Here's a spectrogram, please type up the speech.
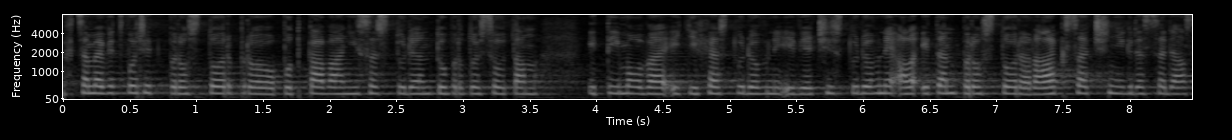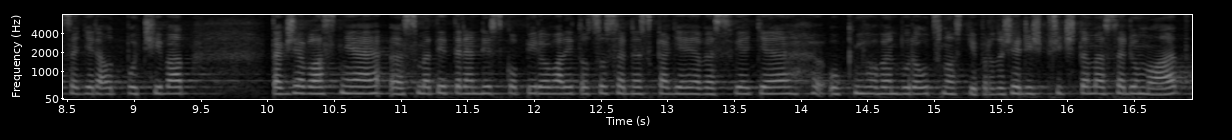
chceme vytvořit prostor pro potkávání se studentů, protože jsou tam i týmové, i tiché studovny, i větší studovny, ale i ten prostor relaxační, kde se dá sedět a odpočívat. Takže vlastně e, jsme ty trendy skopírovali to, co se dneska děje ve světě u knihoven budoucnosti, protože když přičteme sedm let,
